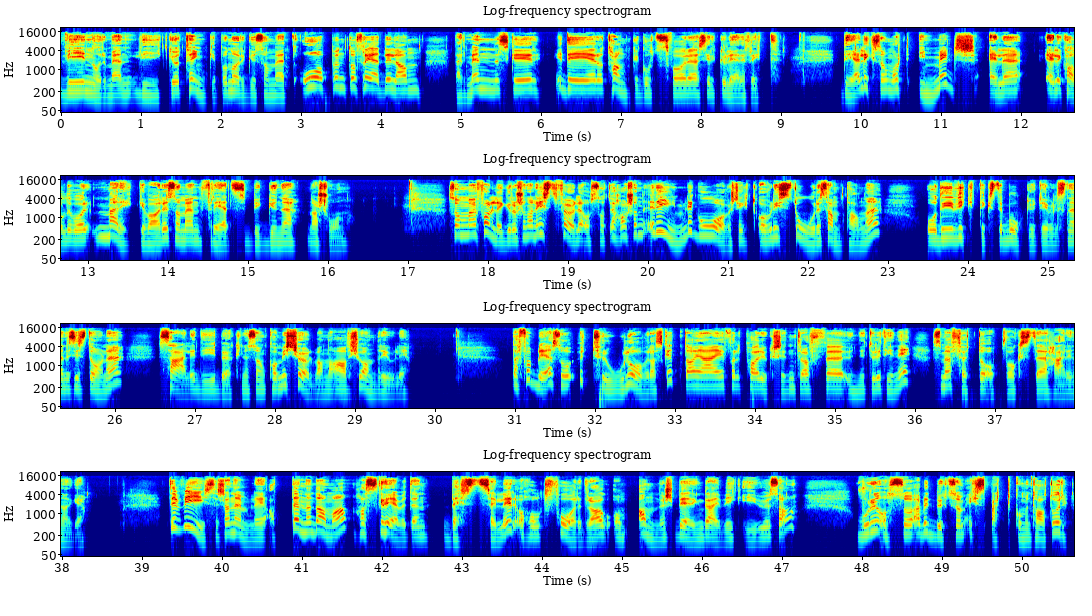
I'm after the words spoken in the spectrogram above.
Vi nordmenn liker å tenke på Norge som et åpent og fredelig land, der mennesker, ideer og tankegods får sirkulere fritt. Det er liksom vårt image, eller, eller kall det vår merkevare som en fredsbyggende nasjon. Som forlegger og journalist føler jeg også at jeg har sånn rimelig god oversikt over de store samtalene og de viktigste bokutgivelsene de siste årene, særlig de bøkene som kom i kjølvannet av 22. juli. Derfor ble jeg så utrolig overrasket da jeg for et par uker siden traff eh, Unni Turitini, som er født og oppvokst eh, her i Norge. Det viser seg nemlig at denne dama har skrevet en bestselger og holdt foredrag om Anders Behring Breivik i USA, hvor hun også er blitt brukt som ekspertkommentator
